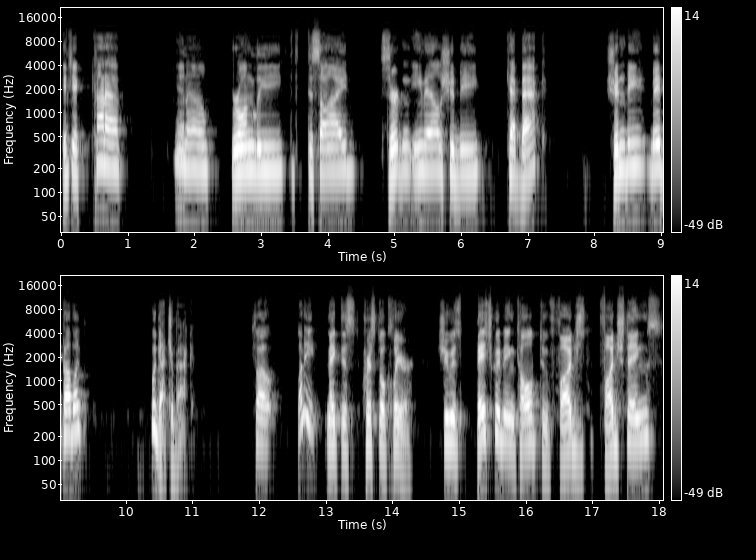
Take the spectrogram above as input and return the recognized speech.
if you kind of, you know, wrongly decide certain emails should be kept back, shouldn't be made public, we got your back. So let me make this crystal clear. She was basically being told to fudge fudge things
